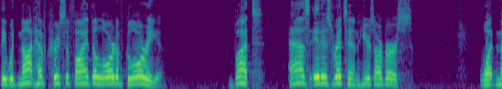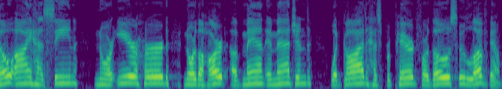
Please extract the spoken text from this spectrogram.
they would not have crucified the Lord of glory. But, as it is written, here's our verse what no eye has seen, nor ear heard, nor the heart of man imagined, what God has prepared for those who love him.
